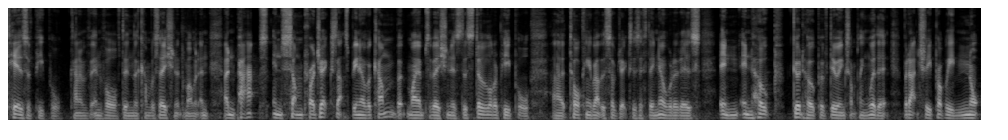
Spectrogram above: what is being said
tiers of people kind of involved in the conversation at the moment, and and perhaps in some projects that's been overcome. But my observation is there's still a lot of people uh, talking about the subject as if they know what it is in in in hope, good hope of doing something with it, but actually probably not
